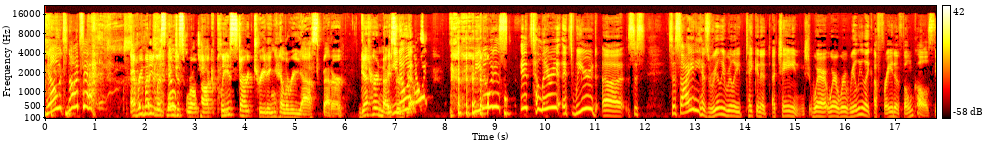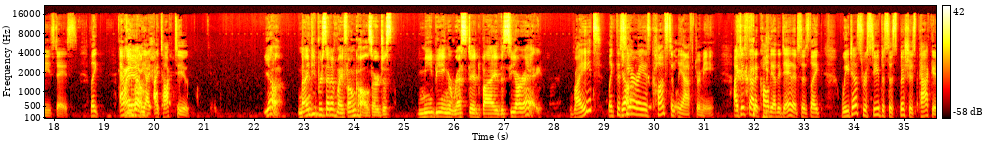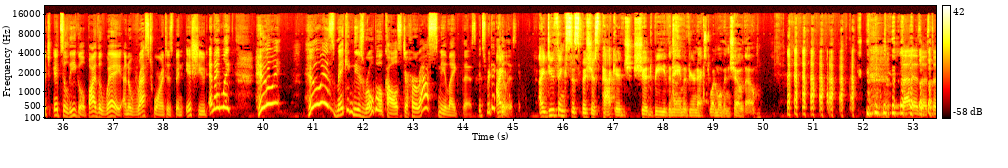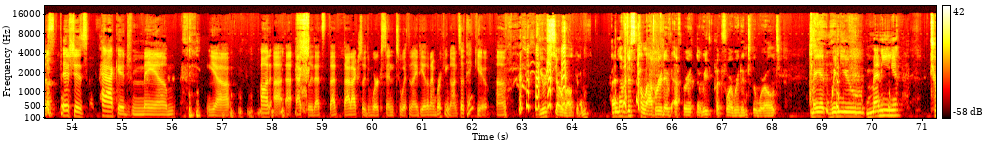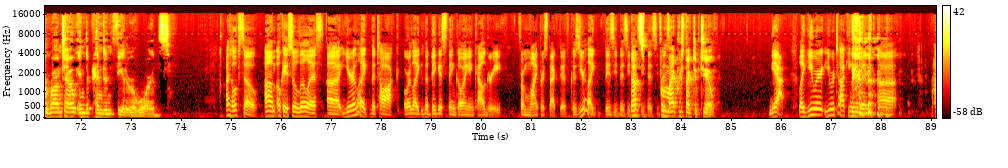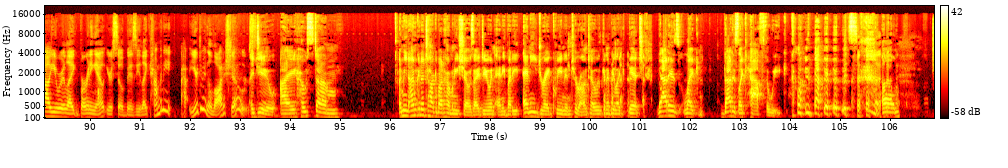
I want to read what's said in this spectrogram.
No, it's not sad. Everybody listening to Squirrel Talk, please start treating Hillary Yass better. Get her nicer. you know what? but you know what is it's hilarious it's weird uh soc- society has really really taken a, a change where where we're really like afraid of phone calls these days like everybody am. I, I, talk to Yeah. 90% of my phone calls are just me being arrested by the CRA. right like the Yeah. cra is constantly after me i just got a call the other day that says like we just received a suspicious package. It's illegal. By the way an arrest warrant has been issued. And i'm like who who is making these robocalls to harass me like this? It's ridiculous. I do think suspicious package should be the name of your next one woman show, though. that is a suspicious package, ma'am. Yeah. On, uh, uh, actually, that's that that actually works into with an idea that I'm working on. So thank you. Um, You're so welcome. I love this collaborative effort that we've put forward into the world. May it win you many Toronto Independent Theatre Awards. I hope so. Um, okay, so Lilith, uh, you're like the talk or like the biggest thing going in Calgary from my perspective because you're like busy, busy, That's busy, busy. from busy. my perspective too. yeah. Like you were, you were talking even uh, how you were like burning out. You're so busy. Like how many? How, you're doing a lot of shows. I do. I host. Um, I mean, I'm going to talk about how many shows I do, and anybody, any drag queen in Toronto is going to be like, "Bitch, that is like that is like half the week." That is. Um,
